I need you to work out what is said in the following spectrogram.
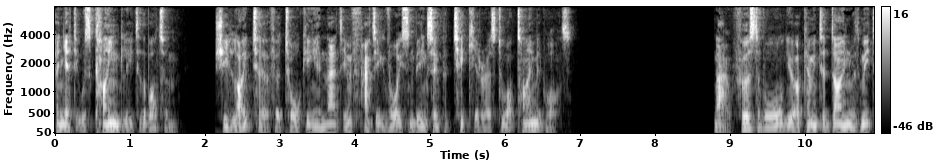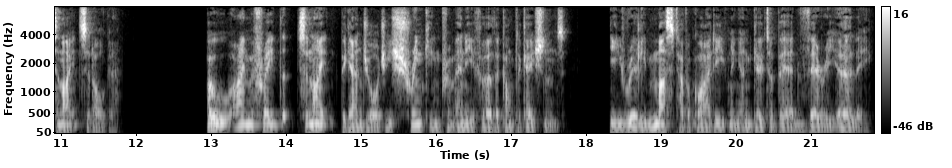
and yet it was kindly to the bottom. She liked her for talking in that emphatic voice and being so particular as to what time it was. "Now, first of all, you are coming to dine with me tonight," said Olga. "Oh, I'm afraid that tonight," began Georgie, shrinking from any further complications. He really must have a quiet evening, and go to bed very early.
